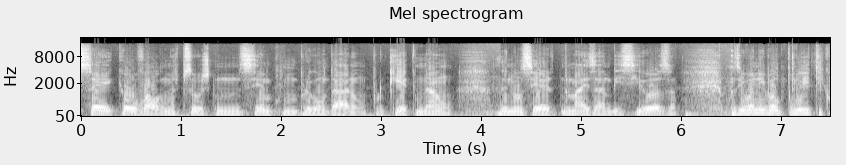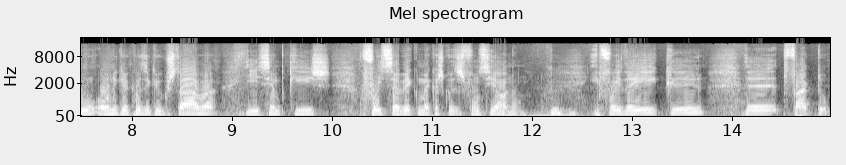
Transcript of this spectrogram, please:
sei que houve algumas pessoas que me, sempre me perguntaram porquê é que não, de não ser mais ambicioso, mas eu a nível político, a única coisa que eu gostava e sempre quis foi saber como é que as coisas funcionam. Uhum. E foi daí que, eh, de facto,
